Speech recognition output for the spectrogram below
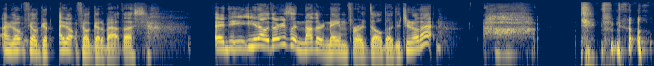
I don't feel good. I don't feel good about this. And you know, there is another name for a dildo. Did you know that? no,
